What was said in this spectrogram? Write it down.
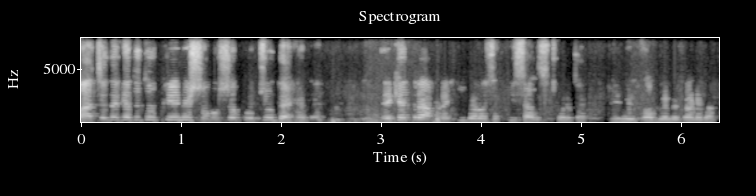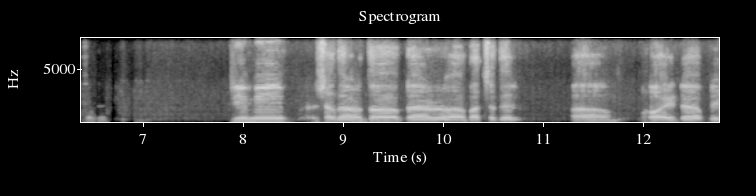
বাচ্চাদের ক্ষেত্রে তো কৃমির সমস্যা প্রচুর দেখা দেয়। এক্ষেত্রে আপনারা কি ব্যবস্থা কি সাজেস্ট করে থাকেন? কৃমির প্রবলেমের কারণে বাচ্চাদের? কৃমি সাধারণত আপনার বাচ্চাদের হয়। এটা আপনি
